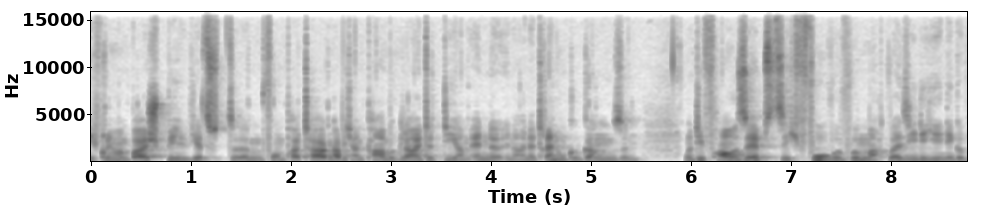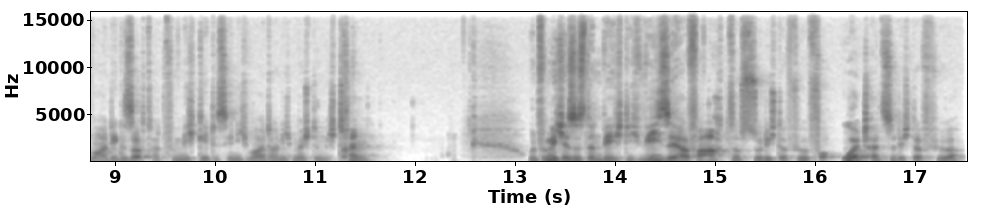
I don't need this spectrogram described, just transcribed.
Ich bringe mal ein Beispiel. Jetzt ähm, vor ein paar Tagen habe ich ein Paar begleitet, die am Ende in eine Trennung gegangen sind und die Frau selbst sich Vorwürfe macht, weil sie diejenige war, die gesagt hat, für mich geht es hier nicht weiter und ich möchte mich trennen. Und für mich ist es dann wichtig, wie sehr verachtest du dich dafür, verurteilst du dich dafür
